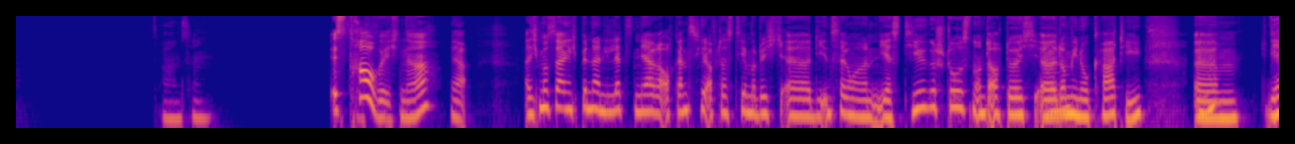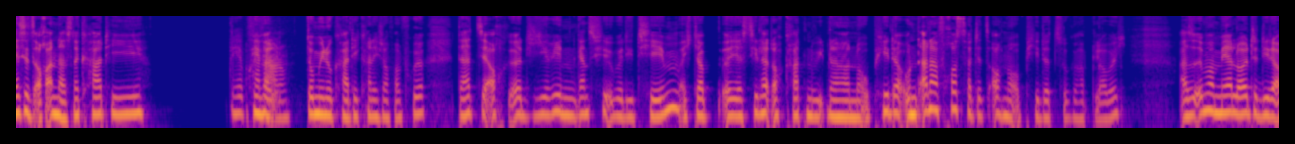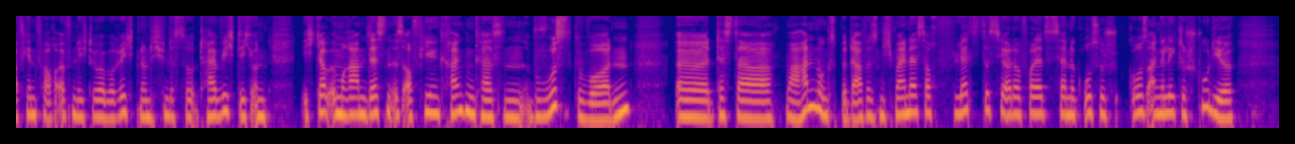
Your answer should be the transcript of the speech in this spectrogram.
Wahnsinn. Ist traurig, ne? Ja. Also ich muss sagen, ich bin dann die letzten Jahre auch ganz viel auf das Thema durch äh, die Instagramerin ihr Stil gestoßen und auch durch äh, mhm. Domino Kati. Mhm. Ähm, die heißt jetzt auch anders, ne? Kati. Ich habe keine Ahnung. Domino Kati kann ich noch von früher. Da hat sie auch, äh, die reden ganz viel über die Themen. Ich glaube, äh, Jastil hat auch gerade eine, eine, OP da und Anna Frost hat jetzt auch eine OP dazu gehabt, glaube ich. Also immer mehr Leute, die da auf jeden Fall auch öffentlich darüber berichten und ich finde das total wichtig. Und ich glaube, im Rahmen dessen ist auch vielen Krankenkassen bewusst geworden, äh, dass da mal Handlungsbedarf ist. Und ich meine, da ist auch letztes Jahr oder vorletztes Jahr eine große, groß angelegte Studie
